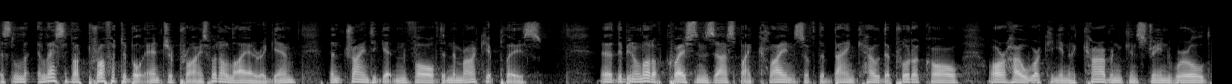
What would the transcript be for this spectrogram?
it's less of a profitable enterprise, what a liar again, than trying to get involved in the marketplace. Uh, there have been a lot of questions asked by clients of the bank how the protocol or how working in a carbon constrained world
